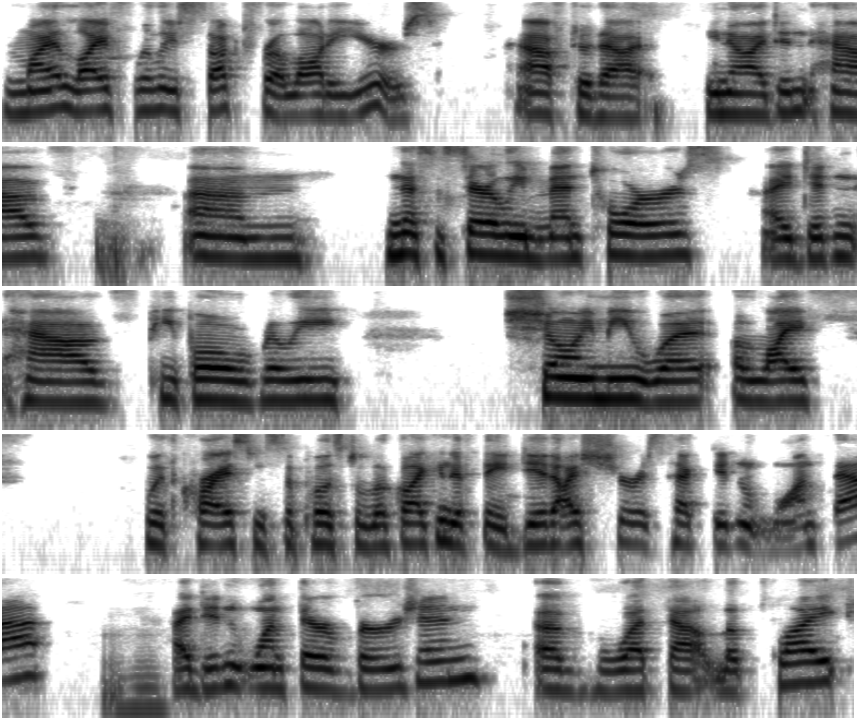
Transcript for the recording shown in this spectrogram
my life really sucked for a lot of years after that. You know, I didn't have um, necessarily mentors. I didn't have people really showing me what a life with Christ was supposed to look like. And if they did, I sure as heck didn't want that. Mm-hmm. I didn't want their version of what that looked like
